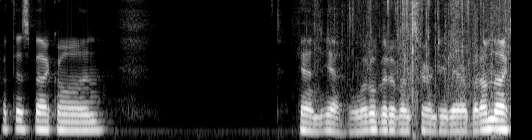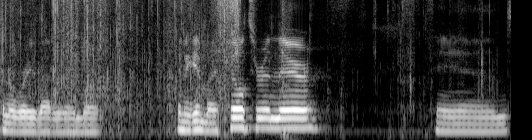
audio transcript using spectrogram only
put this back on. Again, yeah, a little bit of uncertainty there, but I'm not going to worry about it anymore. Going to get my filter in there and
